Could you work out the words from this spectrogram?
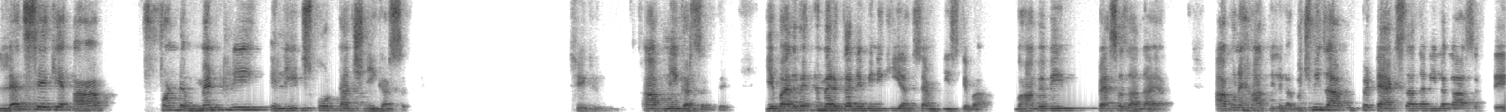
लेट्स से कि आप फंडामेंटली एलिट्स को टच नहीं कर सकते। ठीक है? आप नहीं कर सकते। ये वे अमेरिका ने भी नहीं किया सेवेंटीज के बाद। वहाँ पे भी पैसा ज़्यादा आया। आप उन्हें हाथ नहीं लगा विच मीन आप उन पर टैक्स ज़्यादा नहीं लगा सकते,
